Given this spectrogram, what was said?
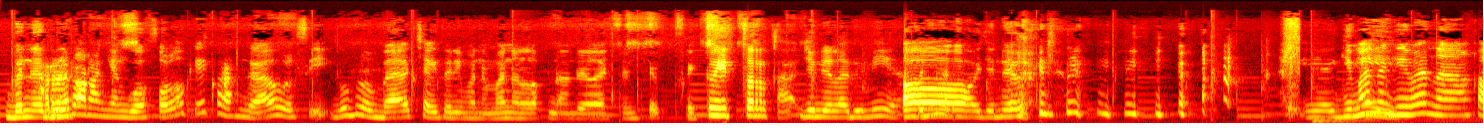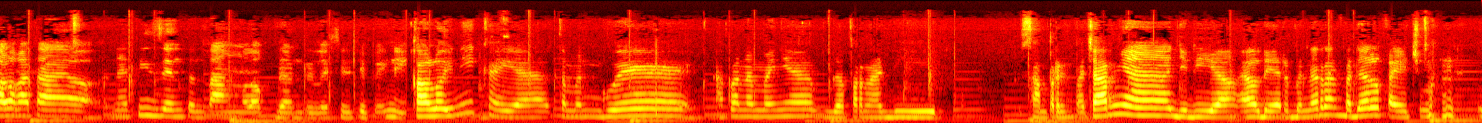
Bener-bener orang yang gue follow kayak kurang gaul sih. Gue belum baca itu di mana-mana lockdown relationship. Twitter kak jendela dunia. Bener. Oh, jendela dunia. Iya, gimana Ih. gimana kalau kata netizen tentang lockdown relationship ini? Kalau ini kayak temen gue apa namanya nggak pernah disamperin pacarnya, jadi yang LDR beneran, padahal kayak cuma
